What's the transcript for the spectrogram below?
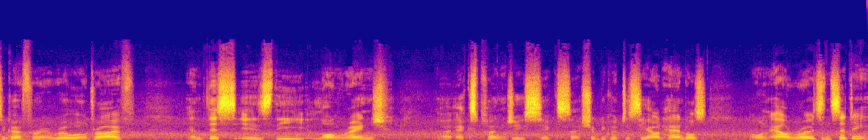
to go for a real wheel drive. And this is the long range uh, Xpeng G6, so should be good to see how it handles on our roads in Sydney.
